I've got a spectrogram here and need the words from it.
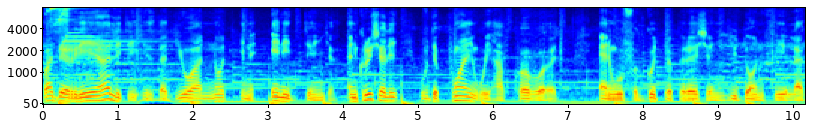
But the reality is that you are not in any danger. And crucially, with the point we have covered and with a good preparation, you don't feel like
